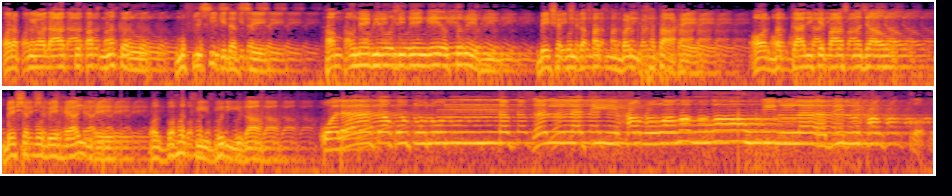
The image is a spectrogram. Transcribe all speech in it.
اور اپنی اولاد کو قتل نہ کرو، مفلسی کی در سے. ہم انہیں بھی روزی دیں گے اور تمہیں بھی. بے شک ان کا قتل بڑی خطا ہے اور بدکاری کے پاس نہ جاؤ، بے شک وہ بے حیائی ہے اور بہت ہی بری راہ۔ ولا تقتلوا النفس التي حرم الله إلا بالحق۔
